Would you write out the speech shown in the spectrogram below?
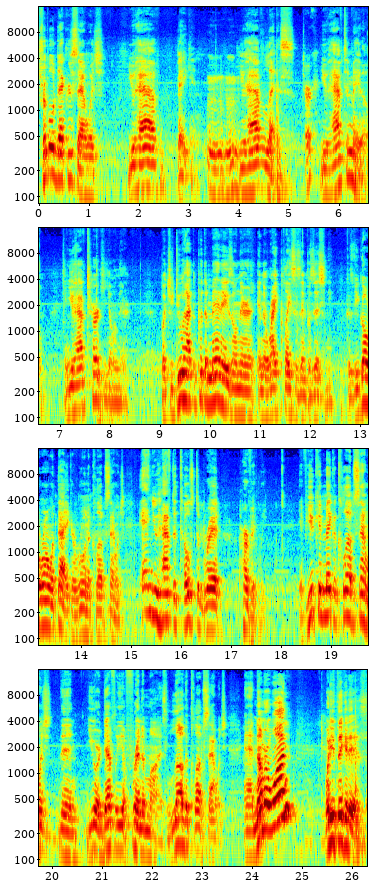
Triple decker sandwich. You have bacon. Mm-hmm. You have lettuce. Turk. You have tomato. And you have turkey on there. But you do have to put the mayonnaise on there in the right places and positioning. Because if you go wrong with that, it can ruin a club sandwich. And you have to toast the bread perfectly. If you can make a club sandwich, then you are definitely a friend of mine. Love the club sandwich. And number one, what do you think it is?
